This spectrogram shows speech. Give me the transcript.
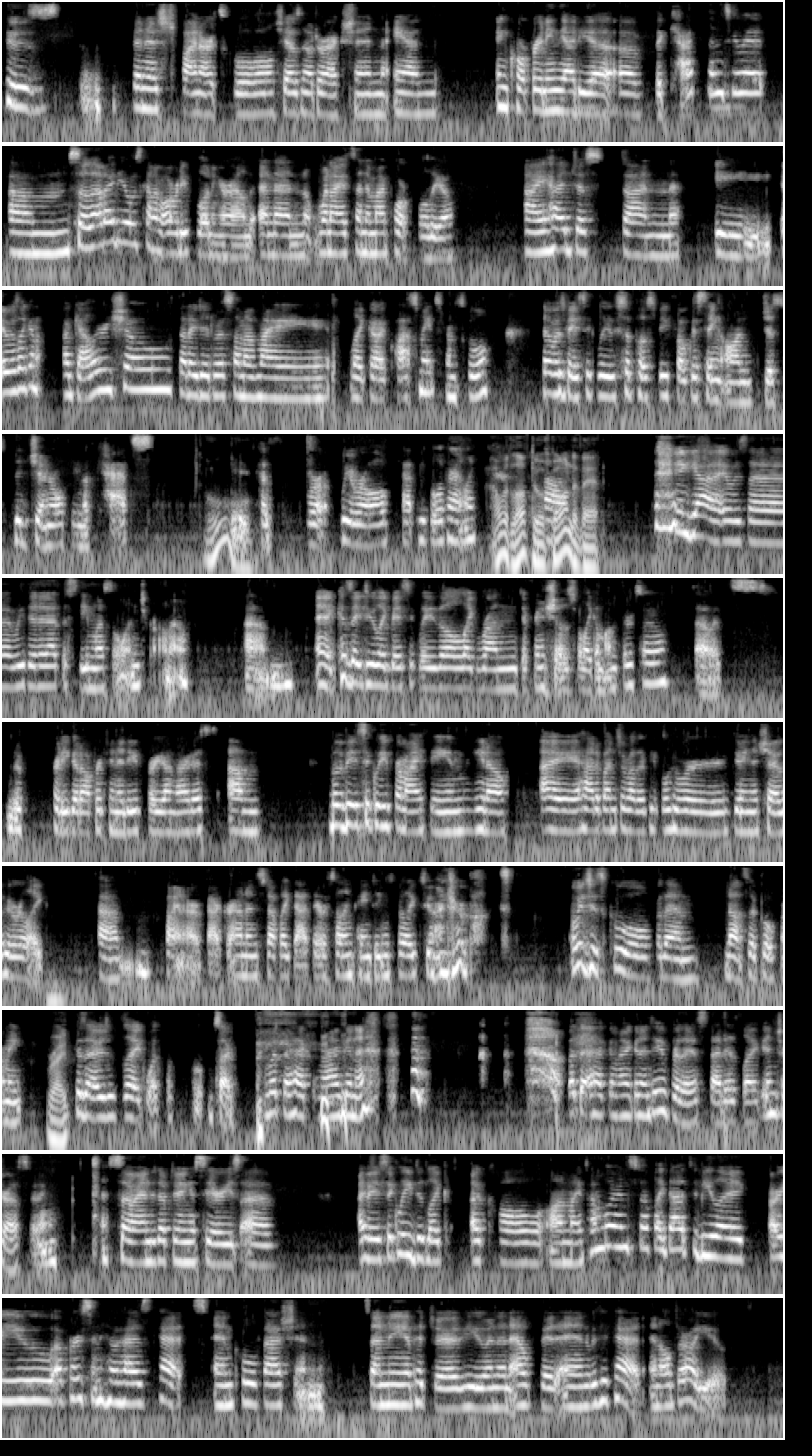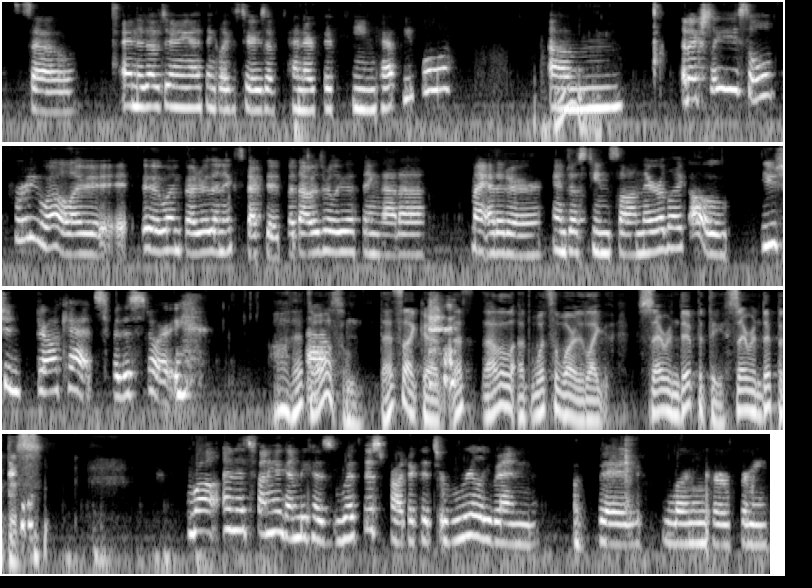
who's finished fine art school, she has no direction, and incorporating the idea of the cats into it. Um, so that idea was kind of already floating around. And then when I had sent in my portfolio, I had just done a it was like an, a gallery show that I did with some of my like uh, classmates from school. That was basically supposed to be focusing on just the general theme of cats Ooh, because we're we were all cat people apparently. I would love to have Um, gone to that. yeah, it was uh we did it at the Steam Whistle in Toronto. Um, because they do like basically they'll like run different shows for like a month or so, so it's a pretty good opportunity for young artists. Um, but basically for my theme, you know, I had a bunch of other people who were doing the show who were like um fine art background and stuff like that. They were selling paintings for like 200 bucks, which is cool for them, not so cool for me Right. because I was just like, what the, sorry, what the heck am I gonna, what the heck am I gonna do for this? That is like interesting. So I ended up doing a series of, I basically did like a call on my Tumblr and stuff like that to be like, are you a person who has cats and cool fashion? Send me a picture of you in an outfit and with your cat, and I'll draw you. So I ended up doing, I think, like a series of 10 or 15 cat people. Um, it actually sold pretty well. I, it, it went better than expected, but that was really the thing that uh, my editor and Justine saw, and they were like, "Oh, you should draw cats for this story." Oh, that's Uh, awesome. That's like a that's what's the word like serendipity, serendipitous. well, and it's funny again because with this project, it's really been big learning curve for me.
